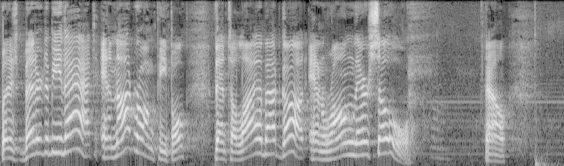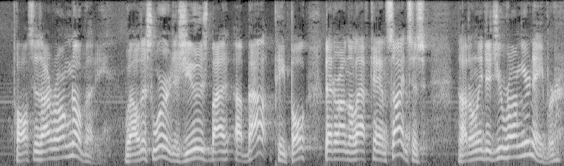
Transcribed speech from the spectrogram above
but it's better to be that and not wrong people than to lie about God and wrong their soul. Now, Paul says, I wrong nobody. Well, this word is used by about people that are on the left hand side and says, not only did you wrong your neighbor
